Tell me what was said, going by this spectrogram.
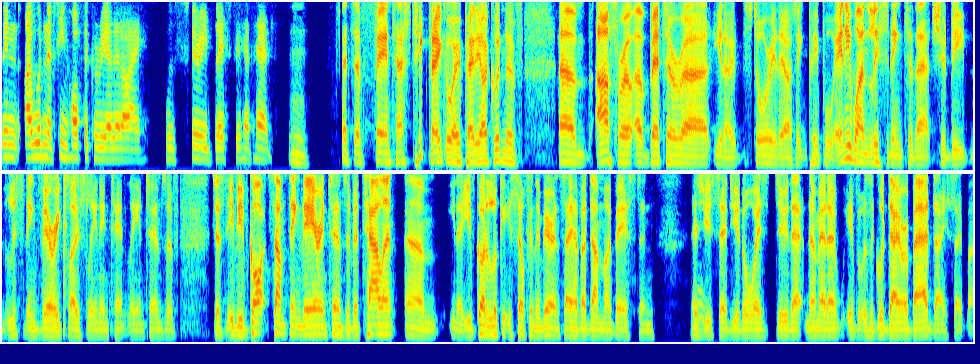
then I wouldn't have seen half the career that I was very blessed to have had. Mm. That's a fantastic takeaway, Patty. I couldn't have um, ask for a, a better, uh, you know, story there. I think people, anyone listening to that, should be listening very closely and intently in terms of just if you've got something there in terms of a talent, um, you know, you've got to look at yourself in the mirror and say, "Have I done my best?" And as you said, you'd always do that, no matter if it was a good day or a bad day. So, uh,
